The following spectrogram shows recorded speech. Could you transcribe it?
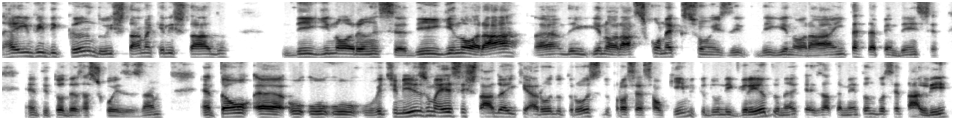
reivindicando, está naquele estado de ignorância, de ignorar, né, de ignorar as conexões, de, de, ignorar a interdependência entre todas as coisas. Né? Então, é, o, o, o, vitimismo é esse estado aí que Haroldo trouxe do processo alquímico, do nigredo, né, que é exatamente onde você está ali,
